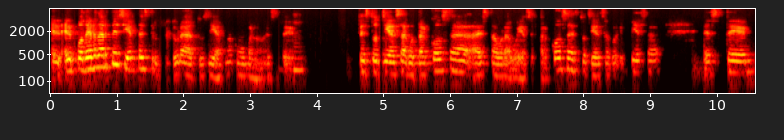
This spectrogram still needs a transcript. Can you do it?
el, poder darte cierta estructura a tus días, ¿no? Como, bueno, este, estos días hago tal cosa, a esta hora voy a hacer tal cosa, estos días hago limpieza, este,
